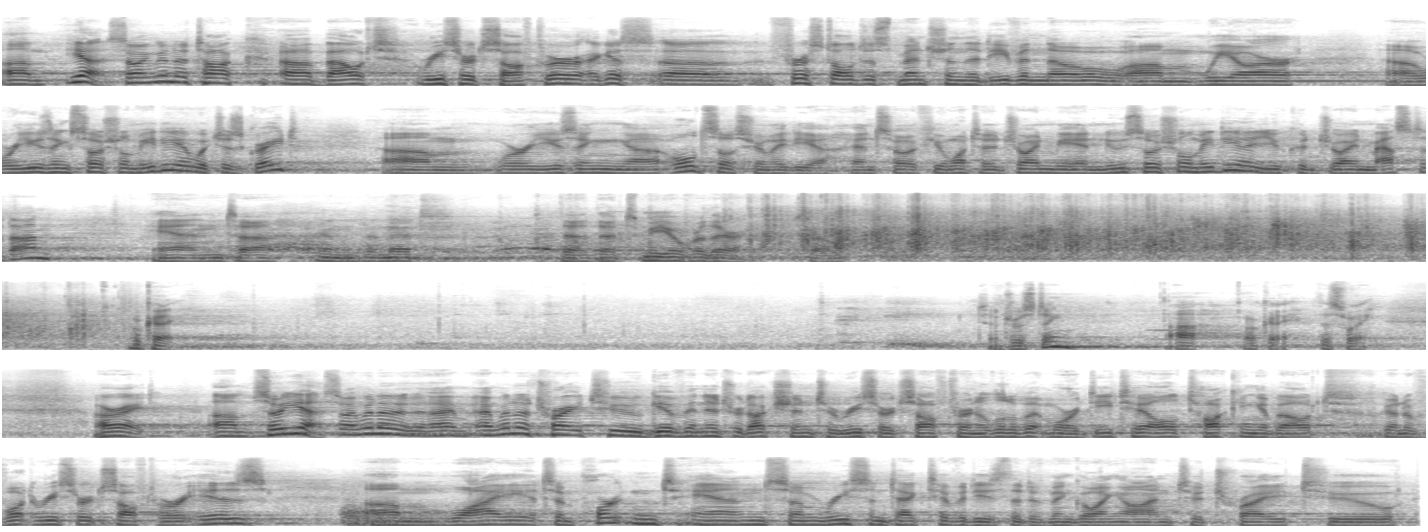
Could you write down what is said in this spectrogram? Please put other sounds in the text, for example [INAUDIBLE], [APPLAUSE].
Um, yeah, so I'm going to talk about research software. I guess uh, first I'll just mention that even though um, we are uh, we're using social media, which is great, um, we're using uh, old social media. And so if you want to join me in new social media, you could join Mastodon, and uh, and, and that's that, that's me over there. So okay. It's interesting. Ah, okay, this way. All right. Um, so yeah, so I'm going to I'm, I'm going to try to give an introduction to research software in a little bit more detail, talking about kind of what research software is, um, why it's important, and some recent activities that have been going on to try to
